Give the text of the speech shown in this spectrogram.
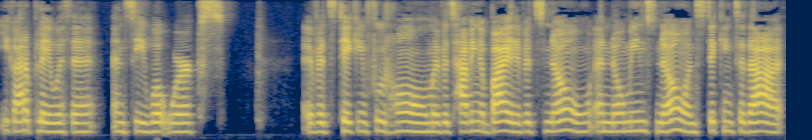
You got to play with it and see what works. If it's taking food home, if it's having a bite, if it's no, and no means no, and sticking to that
